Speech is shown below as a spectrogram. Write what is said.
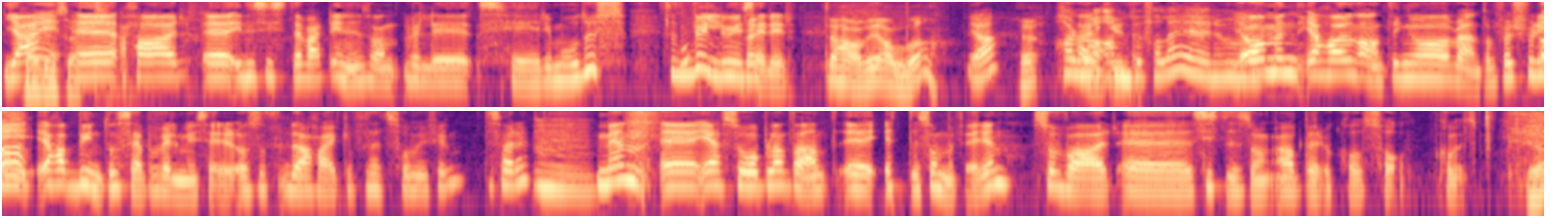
Har Jeg sett? eh, har eh, i det siste vært inne i sånn veldig seriemodus. Sett veldig mye serier. Det har vi alle. Ja. Har du noe å anbefale? Ja, men jeg har en annen ting å rante om først. Fordi Ah. jeg har begynt å se på veldig mye serier, og så, da har jeg ikke fått sett så mye film, dessverre. Mm. Men eh, jeg så blant annet eh, etter sommerferien, så var eh, siste sesong av Better Call Saul kommet. Ja.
